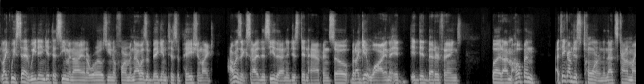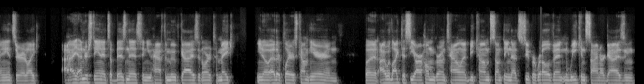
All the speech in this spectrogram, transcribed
like we said, we didn't get to see Manaea in a Royals uniform, and that was a big anticipation. Like I was excited to see that, and it just didn't happen. So, but I get why, and it it did better things. But I'm hoping. I think I'm just torn, and that's kind of my answer. Like I understand it's a business, and you have to move guys in order to make you know other players come here and but I would like to see our homegrown talent become something that's super relevant and we can sign our guys and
